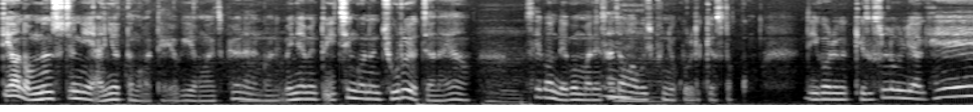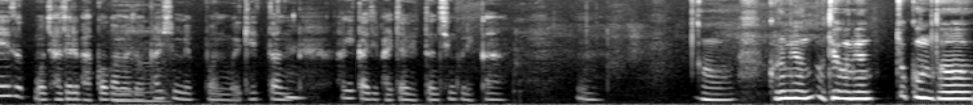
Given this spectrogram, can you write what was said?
뛰어넘는 수준이 아니었던 것 같아요. 여기 영화에서 표현하는 거는 왜냐하면 또 이 친구는 조루였잖아요. 세 번 네 번 만에 사정하고 싶은 욕구를 느꼈었고, 근데 이거를 계속 슬로울리하게 계속 뭐 자세를 바꿔가면서 80몇번 뭐 이렇게 했던 음. 하기까지 발전했던 친구니까. 음. 어 그러면 어떻게 보면 조금 더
